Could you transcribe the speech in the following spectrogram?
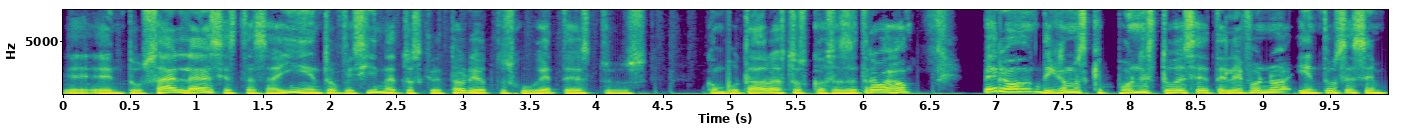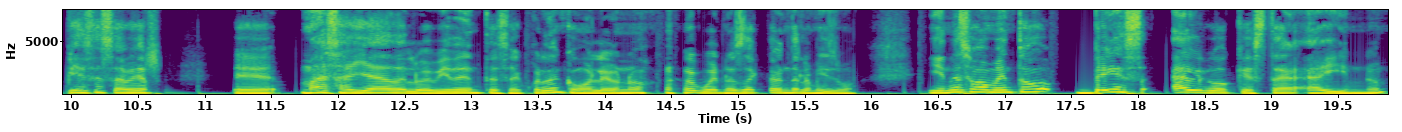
Eh, en tus salas, estás ahí, en tu oficina, tu escritorio, tus juguetes, tus computadoras, tus cosas de trabajo. Pero digamos que pones tú ese teléfono y entonces empiezas a ver eh, más allá de lo evidente. ¿Se acuerdan como Leo, no? bueno, exactamente lo mismo. Y en ese momento ves algo que está ahí, ¿no?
